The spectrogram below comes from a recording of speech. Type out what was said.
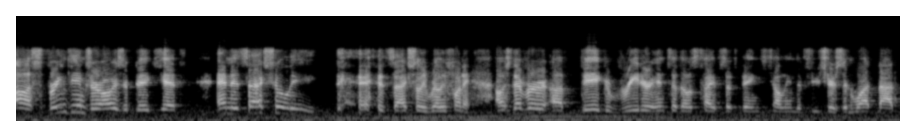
uh, spring games are always a big hit, and it's actually it's actually really funny. I was never a big reader into those types of things, telling the futures and whatnot.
